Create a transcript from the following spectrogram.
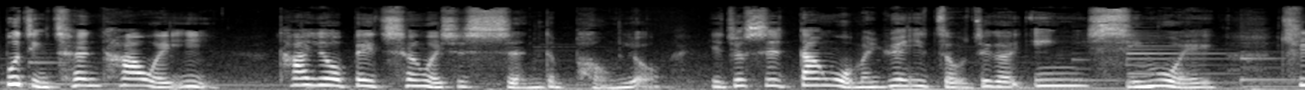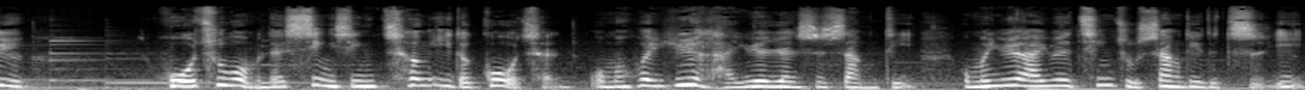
不仅称他为义，他又被称为是神的朋友。也就是当我们愿意走这个因行为去活出我们的信心称义的过程，我们会越来越认识上帝，我们越来越清楚上帝的旨意。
